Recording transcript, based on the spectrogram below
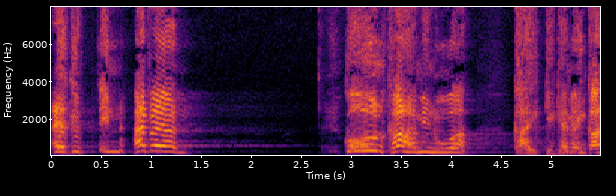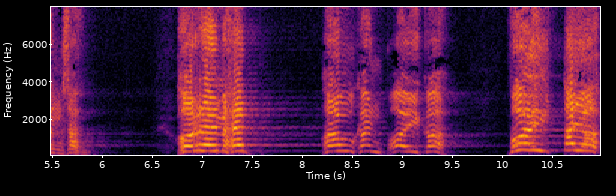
Egyptin häpeän. Kuulkaa minua, kaikki Kemen kansa. Horemheb, haukan poika, voittaja,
